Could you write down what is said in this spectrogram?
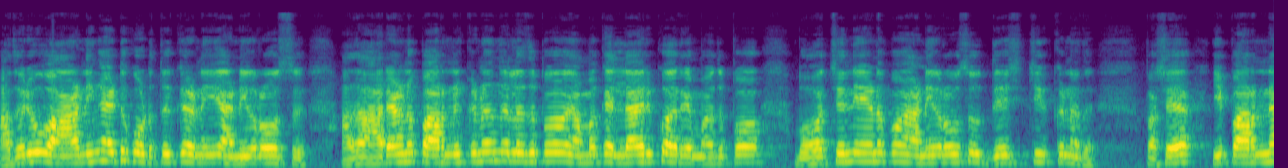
അതൊരു വാണിംഗ് ആയിട്ട് കൊടുത്തിരിക്കുകയാണ് ഈ അണി റോസ്. അത് ആരാണ് പറഞ്ഞിരിക്കണത് എന്നുള്ളത് ഇപ്പോൾ നമുക്ക് എല്ലാവർക്കും അറിയാം. അതിപ്പോൾ ബോച്ചനെയാണ് ഇപ്പോൾ അണി റോസ് ഉദ്ദേശിച്ചിരിക്കുന്നത് പക്ഷേ ഈ പറഞ്ഞ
